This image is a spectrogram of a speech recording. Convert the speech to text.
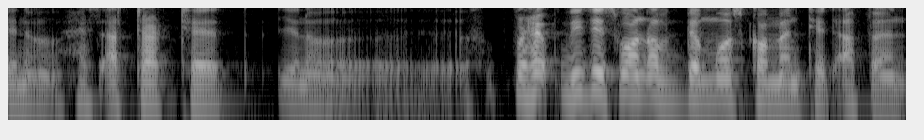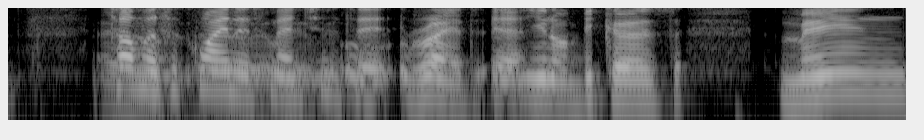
you know, has attracted, you know, perhaps this is one of the most commented upon. Thomas Aquinas uh, mentions it. Right. Yeah. You know, because men,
